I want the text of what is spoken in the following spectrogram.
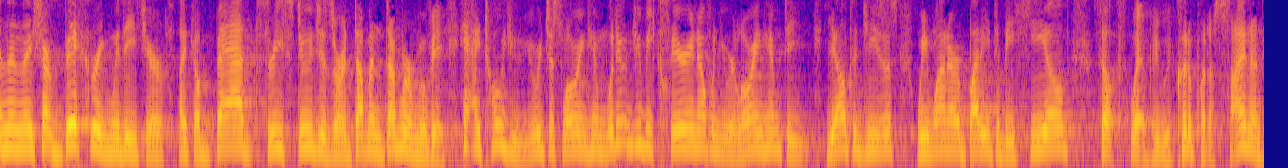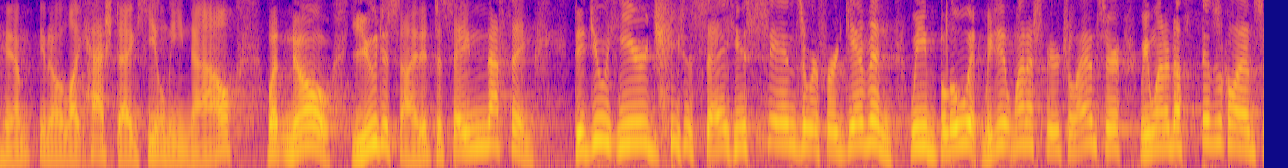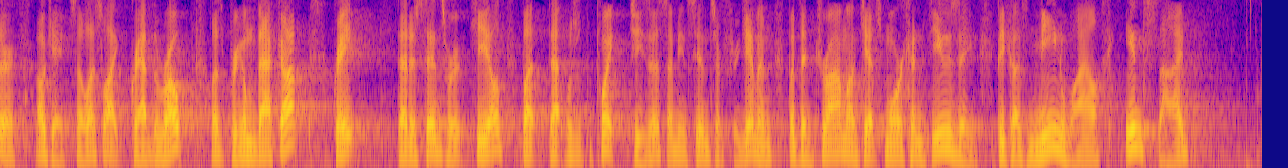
And then they start bickering with each other like a bad Three Stooges or a Dumb and Dumber movie. Hey, I told you, you were just lowering him. Wouldn't you be clear enough when you were lowering him to yell to Jesus, we want our buddy to be healed? So wait, we could have put a sign on him, you know, like hashtag heal me now. But no, you decided to say nothing. Did you hear Jesus say his sins were forgiven? We blew it. We didn't want a spiritual answer. We wanted a physical answer. Okay, so let's like grab the rope. Let's bring him back up. Great that his sins were healed, but that was the point, Jesus. I mean, sins are forgiven, but the drama gets more confusing because meanwhile, inside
